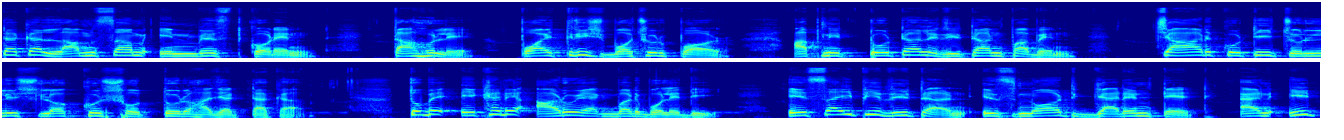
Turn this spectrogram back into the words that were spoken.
টাকা লামসাম ইনভেস্ট করেন, তাহলে পঁয়ত্রিশ বছর পর আপনি টোটাল রিটার্ন পাবেন চার কোটি চল্লিশ লক্ষ সত্তর হাজার টাকা। তবে এখানে আরও একবার বলে দিই SIP return is not guaranteed and it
